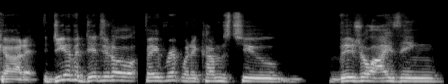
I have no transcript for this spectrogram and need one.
Got it. Do you have a digital favorite when it comes to visualizing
